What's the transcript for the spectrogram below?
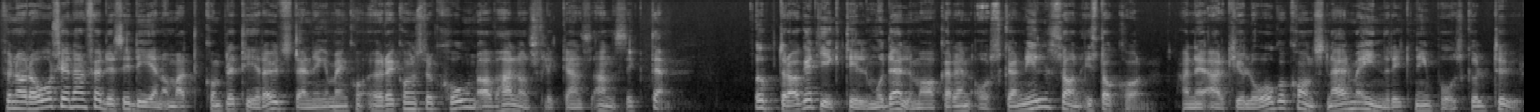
För några år sedan föddes idén om att komplettera utställningen med en rekonstruktion av Hallonsflickans ansikte. Uppdraget gick till modellmakaren Oskar Nilsson i Stockholm. Han är arkeolog och konstnär med inriktning på skulptur.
